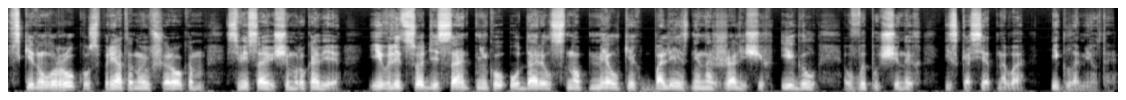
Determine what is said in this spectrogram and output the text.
вскинул руку, спрятанную в широком свисающем рукаве, и в лицо десантнику ударил сноп мелких, болезненно жалящих игл, выпущенных из кассетного игломета.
